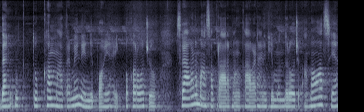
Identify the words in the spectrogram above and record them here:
దన్ దుఃఖం మాత్రమే నిండిపోయాయి. ఒకరోజు శ్రావణ మాసం ప్రారంభం కావడానికి ముందు రోజు అమావాస్య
